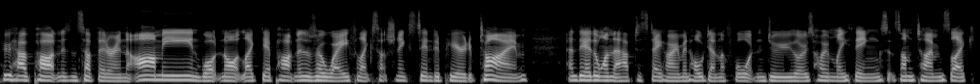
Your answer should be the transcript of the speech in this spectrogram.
who have partners and stuff that are in the army and whatnot, like their partners are away for like such an extended period of time, and they're the one that have to stay home and hold down the fort and do those homely things. That sometimes like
